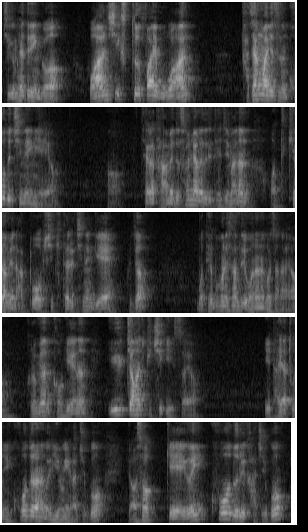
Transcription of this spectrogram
지금 해드린 거 16251 가장 많이 쓰는 코드 진행이에요. 어, 제가 다음에도 설명해 드릴 테지만은 어떻게 하면 악보 없이 기타를 치는 게 그죠? 뭐 대부분의 사람들이 원하는 거잖아요. 그러면 거기에는 일정한 규칙이 있어요. 이 다이아토닉 코드라는 걸 이용해 가지고 여섯 개의 코드를 가지고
